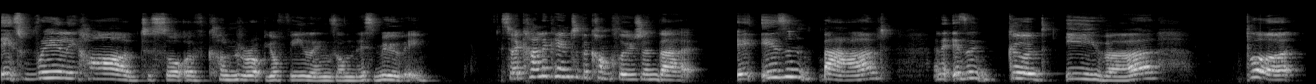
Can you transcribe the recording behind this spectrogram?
it's really hard to sort of conjure up your feelings on this movie. So I kind of came to the conclusion that it isn't bad and it isn't good either, but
